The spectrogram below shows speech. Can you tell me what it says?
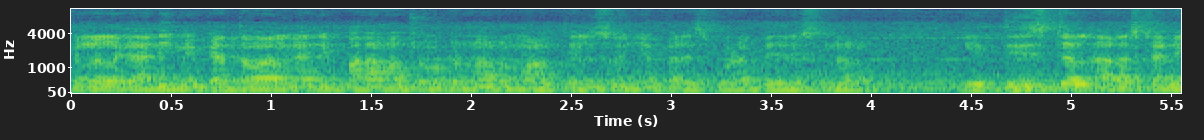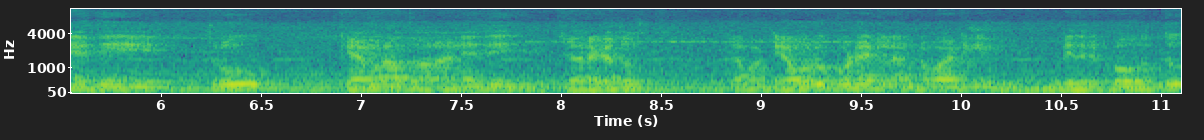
పిల్లలు కానీ మీ పెద్దవాళ్ళు కానీ పలానా చోటు ఉన్నారు మాకు తెలుసు అని చెప్పనేసి కూడా బెదిరిస్తున్నారు. ఈ డిజిటల్ అరెస్ట్ అనేది త్రూ కెమెరా ద్వారా అనేది జరగదు. కాబట్టి ఎవరు కూడా ఇట్లాంటి వాటికి బెదిరిపోవద్దు.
